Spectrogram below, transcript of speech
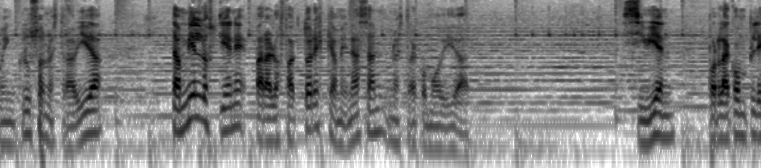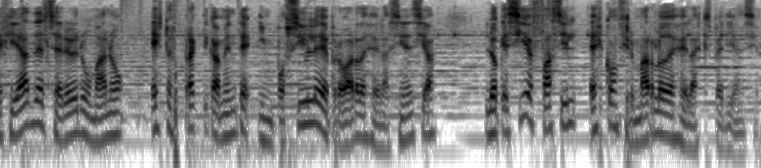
o incluso nuestra vida, también los tiene para los factores que amenazan nuestra comodidad. Si bien, por la complejidad del cerebro humano, esto es prácticamente imposible de probar desde la ciencia, lo que sí es fácil es confirmarlo desde la experiencia.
